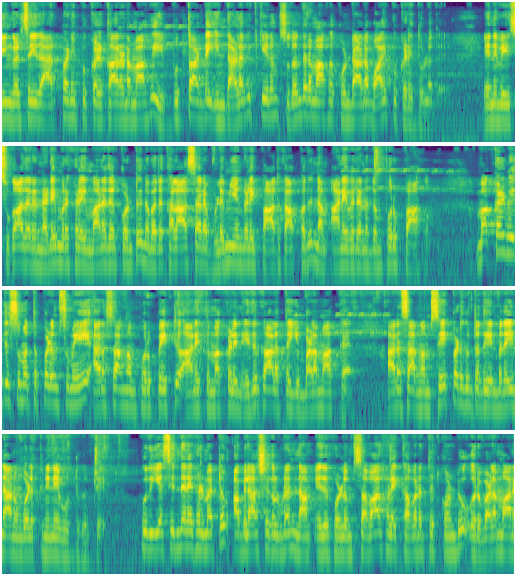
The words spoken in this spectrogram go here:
நீங்கள் செய்த அர்ப்பணிப்புகள் காரணமாக இப்புத்தாண்டை இந்த அளவிற்கேனும் சுதந்திரமாக கொண்டாட வாய்ப்பு கிடைத்துள்ளது. எனவே சுகாதார நடைமுறைகளை மனதில் கொண்டு நமது கலாச்சார விழுமியங்களை பாதுகாப்பது நம் அனைவரனதும் பொறுப்பாகும். மக்கள் மீது சுமத்தப்படும் சுமையை அரசாங்கம் பொறுப்பேற்று அனைத்து மக்களின் எதிர்காலத்தையும் பலமாக்க அரசாங்கம் செயற்படுகின்றது என்பதை நான் உங்களுக்கு நினைவூட்டுகின்றேன். புதிய சிந்தனைகள் மற்றும் அபிலாஷைகளுடன் நாம் எதிர்கொள்ளும் சவால்களை கவனத்திற்கொண்டு ஒரு வளமான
